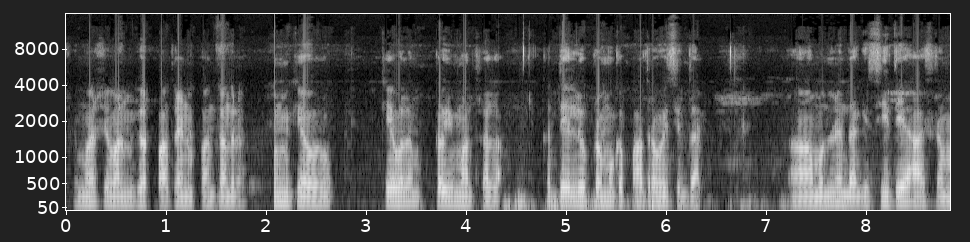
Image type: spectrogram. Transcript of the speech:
ಶ್ರೀ ಮಹರ್ಷಿ ವಾಲ್ಮೀಕಿ ಅವರ ಪಾತ್ರ ಏನಪ್ಪಾ ಅಂತಂದ್ರೆ, ವಾಲ್ಮೀಕಿ ಅವರು ಕೇವಲ ಕವಿ ಮಾತ್ರ ಅಲ್ಲ, ಕಥೆಯಲ್ಲೂ ಪ್ರಮುಖ ಪಾತ್ರ ವಹಿಸಿದ್ದಾರೆ. ಮೊದಲನೇದಾಗಿ ಸೀತೆಯ ಆಶ್ರಮ.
